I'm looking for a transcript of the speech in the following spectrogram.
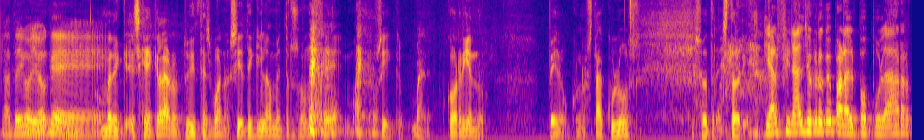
Ya te digo yo que... Hombre, es que claro, tú dices, bueno, 7 kilómetros, 11, bueno, sí, vale, corriendo. Pero con obstáculos es otra historia. Y al final yo creo que para el popular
